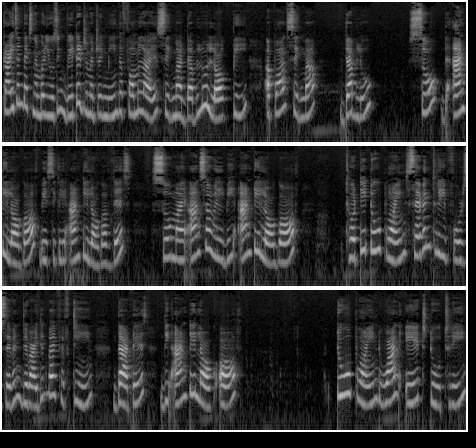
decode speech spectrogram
price index number using weighted geometric mean the formula is sigma W log P upon sigma W. So the anti-log of basically anti-log of this. So my answer will be anti-log of 32.7347 divided by 15 that is the anti-log of 2.1823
